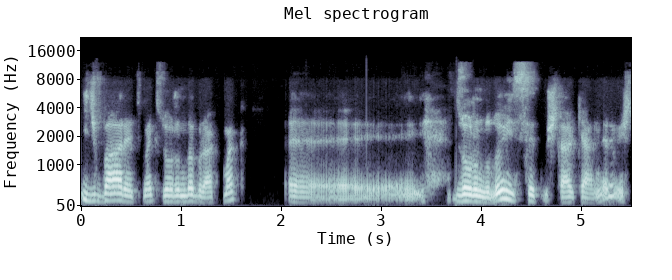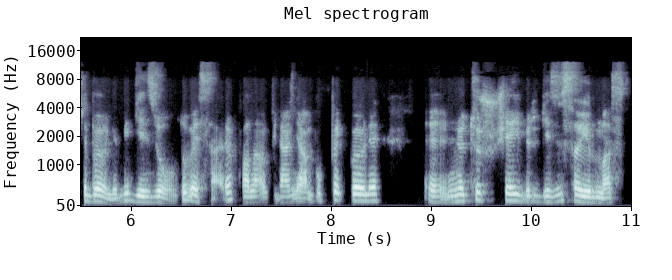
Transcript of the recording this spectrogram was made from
icbar etmek, zorunda bırakmak e, zorunluluğu hissetmişler kendileri. İşte böyle bir gezi oldu vesaire falan filan. Yani bu pek böyle e, nötr şey bir gezi sayılmaz.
